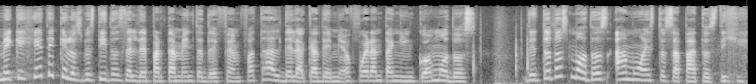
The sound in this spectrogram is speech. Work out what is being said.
Me quejé de que los vestidos del departamento de Femme Fatal de la academia fueran tan incómodos. De todos modos, amo estos zapatos, dije.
